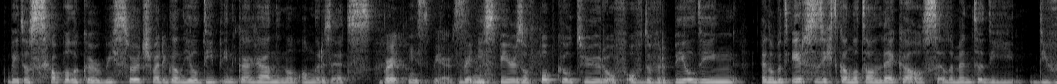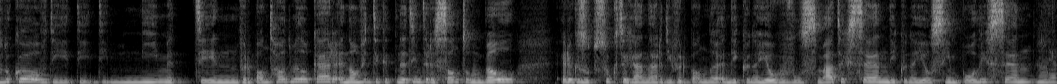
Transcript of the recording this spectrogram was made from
wetenschappelijke research, waar ik dan heel diep in kan gaan. En dan anderzijds... Britney Spears. Britney Spears of popcultuur of, of de verbeelding. En op het eerste zicht kan dat dan lijken als elementen die, die vloeken of die, die, die niet meteen verband houden met elkaar. En dan vind ik het net interessant om wel ergens op zoek te gaan naar die verbanden. En die kunnen heel gevoelsmatig zijn, die kunnen heel symbolisch zijn. Ja.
